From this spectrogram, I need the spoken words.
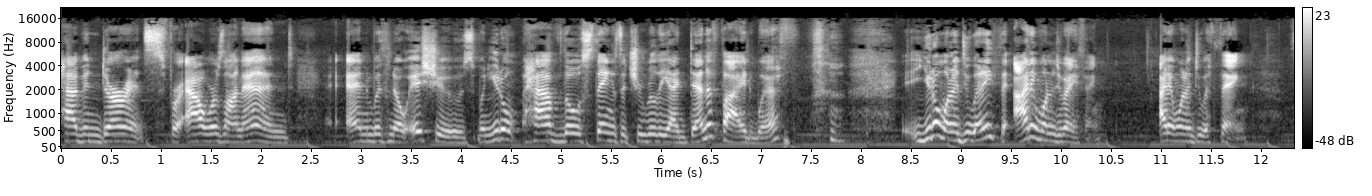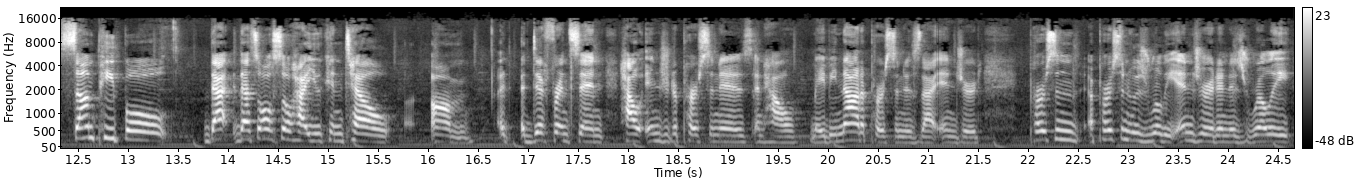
have endurance for hours on end and with no issues, when you don't have those things that you really identified with, you don't want to do anything. I didn't want to do anything. I didn't want to do a thing. Some people, that that's also how you can tell um, a, a difference in how injured a person is and how maybe not a person is that injured person a person who's really injured and is really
